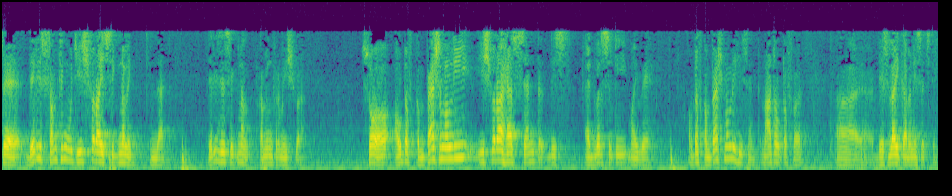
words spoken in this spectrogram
say there is something which Ishvara is signaling in that. There is a signal coming from Ishvara. So, out of compassion only, Ishvara has sent this adversity my way. Out of compassion only he sent, not out of uh, dislike or any such thing.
